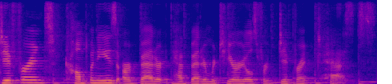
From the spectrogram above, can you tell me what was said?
different companies are better have better materials for different tests.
